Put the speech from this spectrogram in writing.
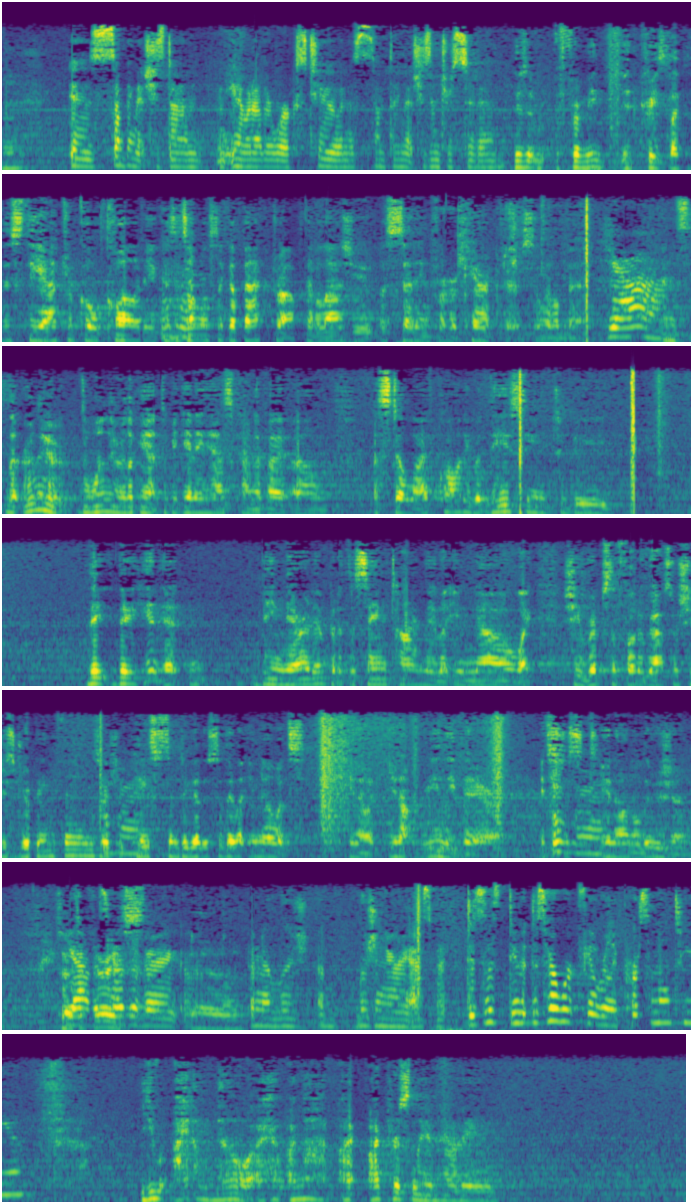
is something that she's done, you know, in other works too, and is something that she's interested in. There's a, for me, it creates like this theatrical quality because Mm-hmm. it's almost like a backdrop that allows you a setting for her characters a little bit. Yeah. And the earlier, the one we were looking at at the beginning has kind of a, um, a still life quality, but these seem to be. They they hint at being narrative, but at the same time they let you know, like she rips the photographs or she's dripping things or she pastes them together, so they let you know it's, you know, you're not really there. It's just you know an illusion. So yeah, it's a very, this has a very uh, an illusion, illusionary aspect. Does this do? Does her work feel really personal to you? You, I don't know. I have, I'm not. I, I personally am having.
